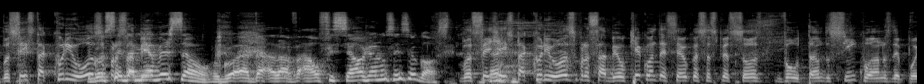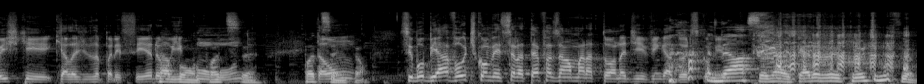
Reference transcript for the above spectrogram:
Você está curioso pra Gostei da saber. minha versão. A, a- a oficial já não sei se eu gosto. Você já está curioso pra saber o que aconteceu com essas pessoas voltando cinco anos depois que, que elas desapareceram Tá e bom, com o mundo. ser. Pode então, ser, então. Se bobear, vou te convencer até a fazer uma maratona de Vingadores comigo. Nossa, não, eu quero ver pro último filme.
